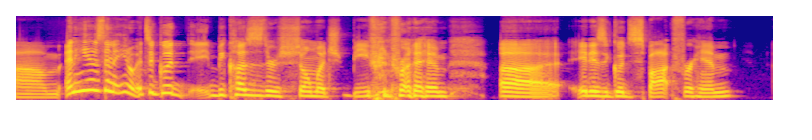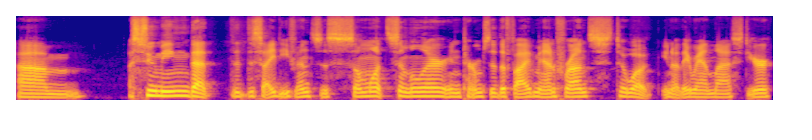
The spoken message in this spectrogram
Um, and he isn't, you know, it's a good because there's so much beef in front of him. Uh, it is a good spot for him. Um, assuming that the, side defense is somewhat similar in terms of the five man fronts to what you know they ran last year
